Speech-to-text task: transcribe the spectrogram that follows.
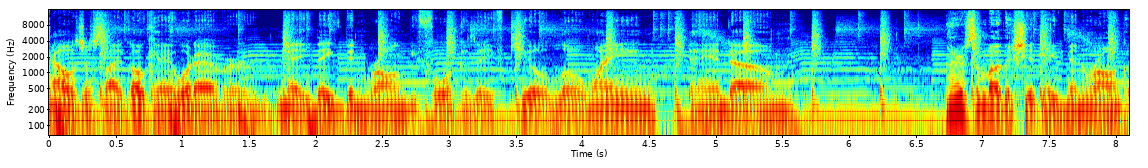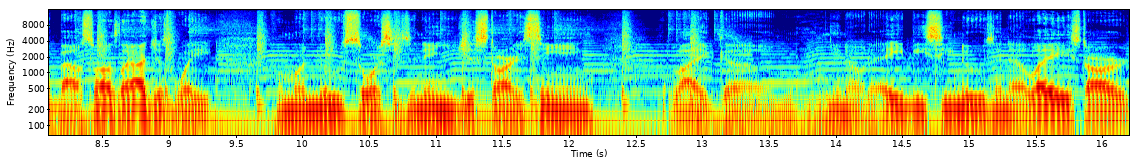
I was just like, okay, whatever. They've been wrong before because they've killed Lil Wayne, and um, there's some other shit they've been wrong about. So I was like, I just wait for more news sources, and then you just started seeing, like, um, you know, the ABC News in LA start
